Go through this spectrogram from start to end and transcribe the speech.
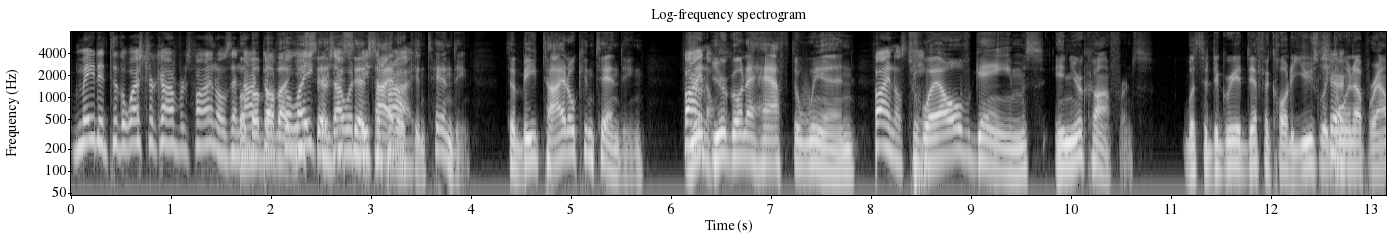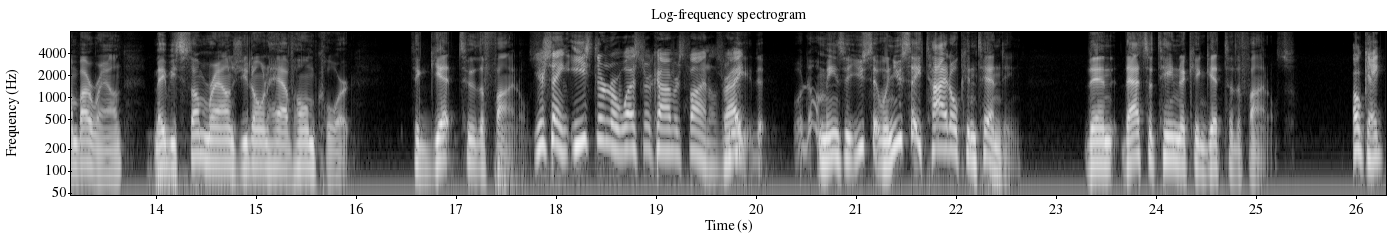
made it to the Western Conference Finals and But- knocked but- off the Lakers, said- I would be title surprised. contending. To be title contending, you're- Finals. you're, going to have to win Finals team. 12 games in your conference with a degree of difficulty, usually Sure. going up round by round. Maybe some rounds you don't have home court to get to the finals. You're saying Eastern or Western Conference Finals, right? Well, no, it means that you said when you say title contending, then that's a team that can get to the finals. Okay.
